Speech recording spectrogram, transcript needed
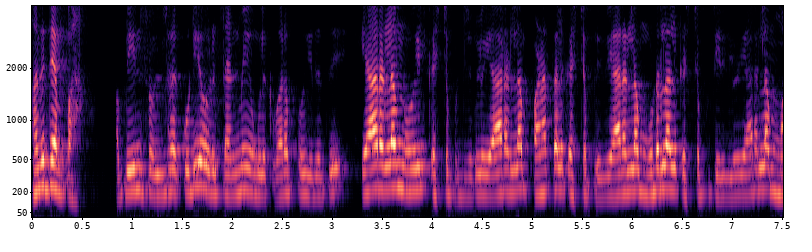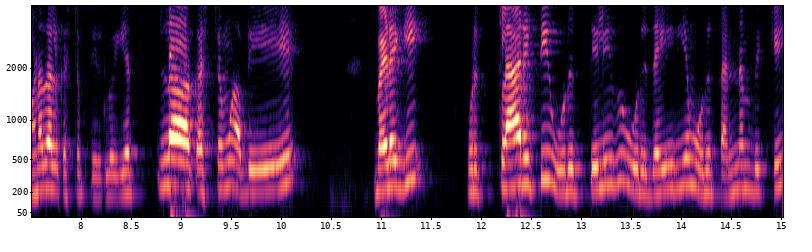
வந்துட்டேன்ப்பா அப்படின்னு சொல்கிறக்கூடிய ஒரு தன்மை உங்களுக்கு வரப்போகிறது. யாரெல்லாம் நோயில் கஷ்டப்பட்டீர்களோ யாரெல்லாம் பணத்தால் கஷ்டப்பட்டீர்களோ யாரெல்லாம் உடலால் கஷ்டப்பட்டீர்களோ யாரெல்லாம் மனதால் கஷ்டப்பட்டீர்களோ எல்லா கஷ்டமும் அப்படியே விலகி ஒரு கிளாரிட்டி ஒரு தெளிவு ஒரு தைரியம் ஒரு தன்னம்பிக்கை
